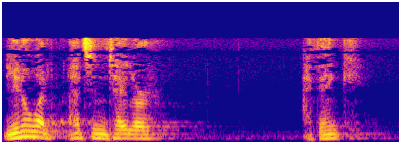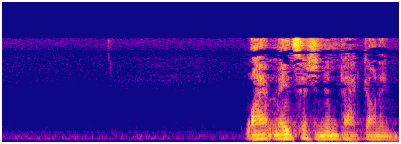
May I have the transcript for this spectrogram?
You know what Hudson Taylor, I think, why it made such an impact on him?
